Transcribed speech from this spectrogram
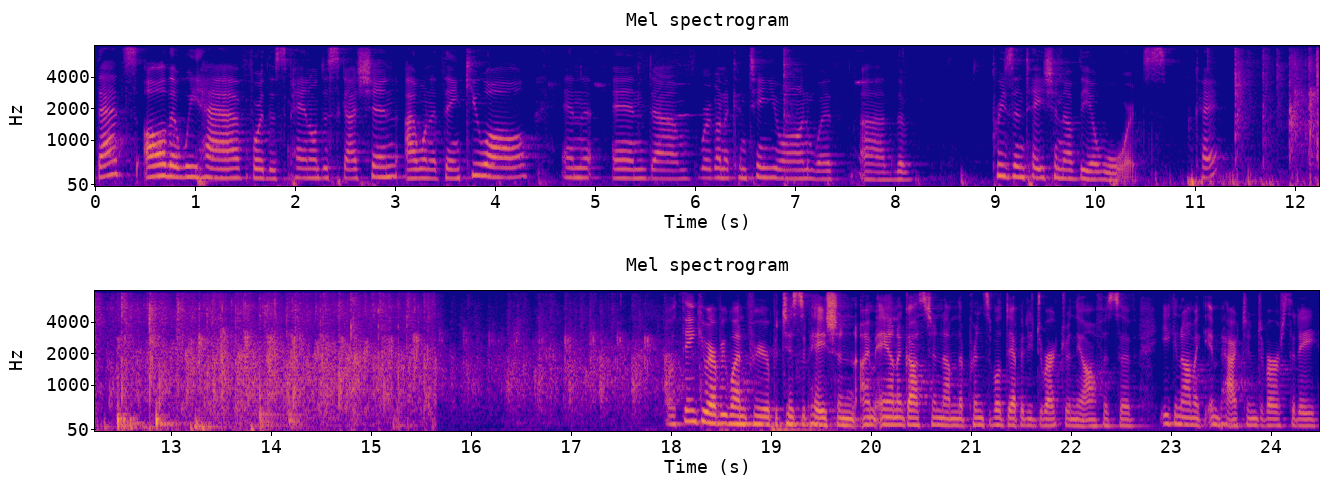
that's all that we have for this panel discussion. I want to thank you all, and, and um, we're going to continue on with uh, the presentation of the awards. Okay? Well, thank you everyone for your participation. I'm Ann Augustyn. I'm the Principal Deputy Director in the Office of Economic Impact and Diversity.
